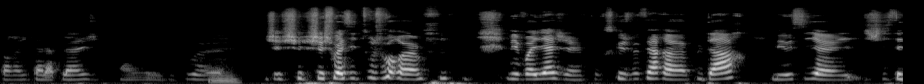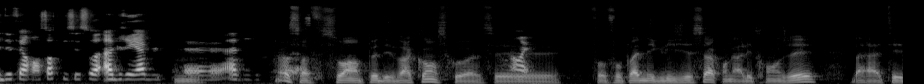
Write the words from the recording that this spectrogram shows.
Pareil, t'as la plage. du coup, mm. Je, je, je, choisis toujours mes voyages pour ce que je veux faire plus tard, mais aussi j'essaie de faire en sorte que ce soit agréable à vivre. Ah, ça soit un peu des vacances, quoi. C'est, faut, faut pas négliger ça. Quand on est à l'étranger, bah, t'es,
